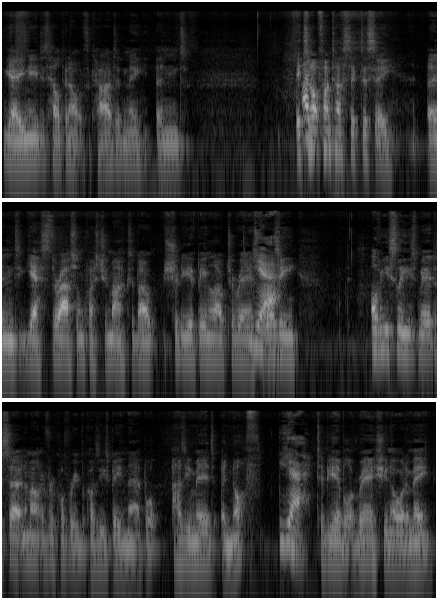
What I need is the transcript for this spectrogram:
yeah, he needed helping out with the car, didn't he? And it's I- not fantastic to see. And yes, there are some question marks about should he have been allowed to race? Yeah. Was he? Obviously, he's made a certain amount of recovery because he's been there, but has he made enough Yeah. to be able to race? You know what I mean?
